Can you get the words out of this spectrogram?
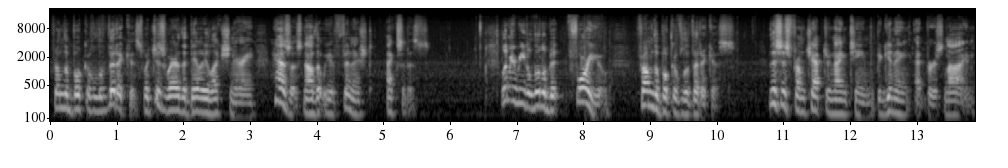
from the book of Leviticus, which is where the daily lectionary has us now that we have finished Exodus. Let me read a little bit for you from the book of Leviticus. This is from chapter 19, beginning at verse 9.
